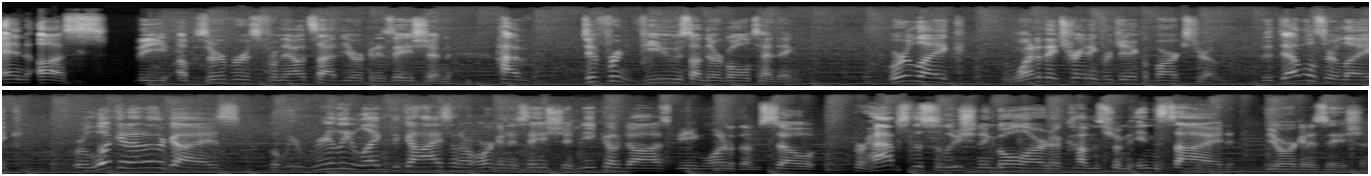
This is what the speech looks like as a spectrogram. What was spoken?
and us, the observers from the outside the organization, have different views on their goaltending. We're like, when are they trading for Jacob Markstrom? The Devils are like, we're looking at other guys, but we really like the guys in our organization, Nico Daws being one of them. So perhaps the solution in goal, comes from inside the organization.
